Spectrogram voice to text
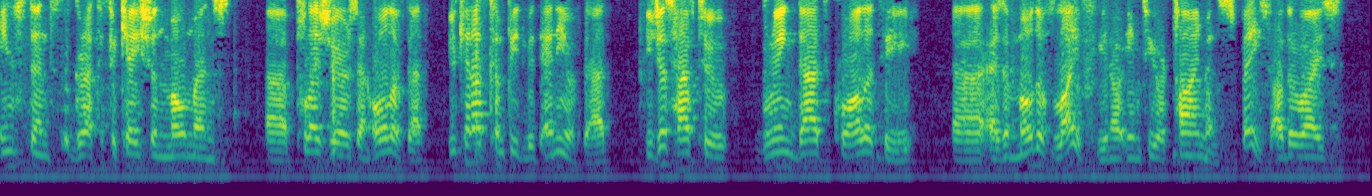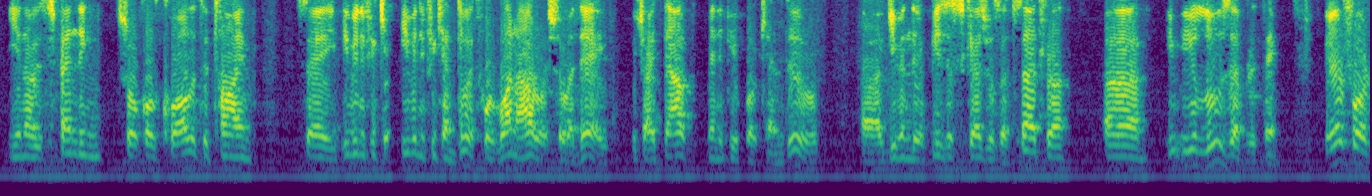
instant gratification moments, uh, pleasures, and all of that. You cannot compete with any of that. You just have to bring that quality uh, as a mode of life, you know, into your time and space. Otherwise, you know, spending so-called quality time, say, even if you can, even if you can do it for one hour or so a day, which I doubt many people can do, uh, given their busy schedules, etc., uh, you, you lose everything. Therefore,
